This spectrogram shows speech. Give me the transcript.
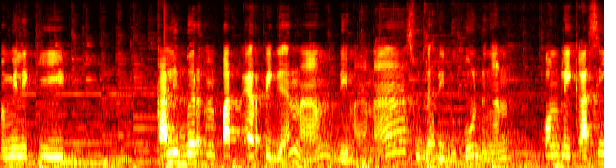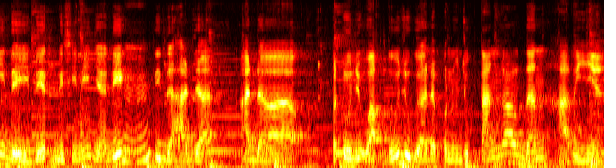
memiliki kaliber 4R36 di mana sudah didukung dengan komplikasi day date di sini jadi hmm. tidak ada ada petunjuk waktu juga ada penunjuk tanggal dan harinya.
